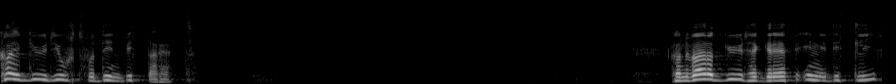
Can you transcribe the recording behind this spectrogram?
Hva har Gud gjort for din bitterhet? Kan det være at Gud har grepet inn i ditt liv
